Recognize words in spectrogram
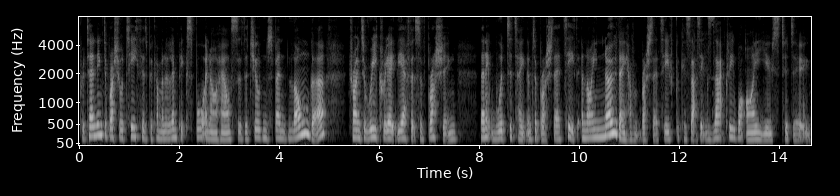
Pretending to brush your teeth has become an Olympic sport in our house as the children spend longer trying to recreate the efforts of brushing than it would to take them to brush their teeth. And I know they haven't brushed their teeth because that's exactly what I used to do.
